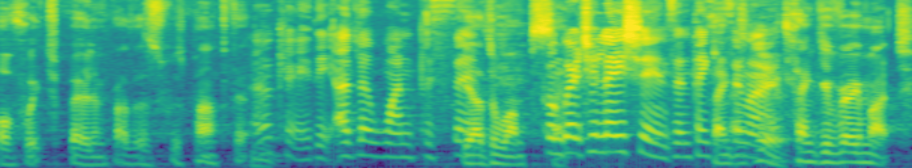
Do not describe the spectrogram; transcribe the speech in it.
of which Boleyn Brothers was part of it. Okay, the other 1%. The other 1%. Congratulations and thank, Thank you so much. Thank you very much.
